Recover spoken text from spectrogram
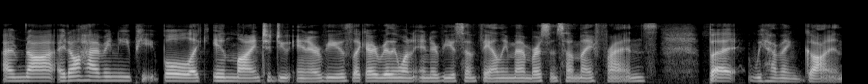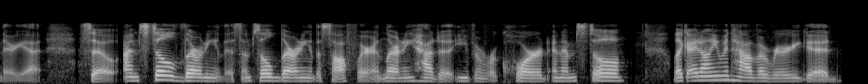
I'm not I don't have any people like in line to do interviews. Like I really want to interview some family members and some of my friends, but we haven't gotten there yet. So I'm still learning this. I'm still learning the software and learning how to even record and I'm still like I don't even have a very good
